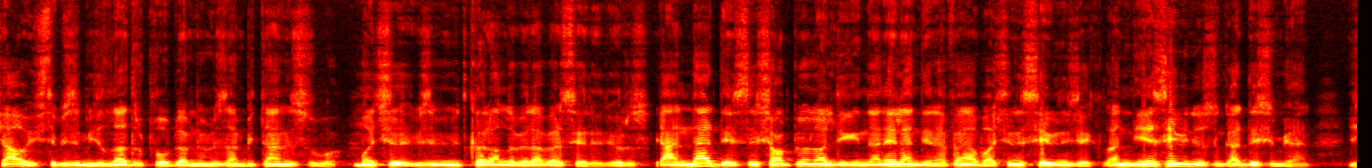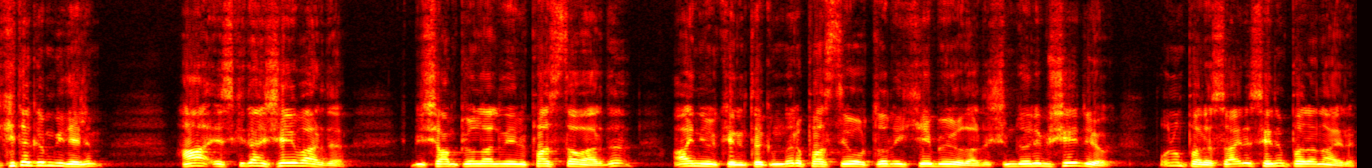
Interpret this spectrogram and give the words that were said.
Ya işte bizim yıllardır problemlerimizden bir tanesi bu. Maçı bizim Ümit Karan'la beraber seyrediyoruz. Yani neredeyse Şampiyonlar Ligi'nden elendiğine Fenerbahçe'nin sevinecek. Lan niye seviniyorsun kardeşim yani? İki takım gidelim. Ha eskiden şey vardı. Bir Şampiyonlar Ligi'nde bir pasta vardı. Aynı ülkenin takımları pastayı ortadan ikiye bölüyorlardı. Şimdi öyle bir şey de yok. Onun parası ayrı, senin paran ayrı.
